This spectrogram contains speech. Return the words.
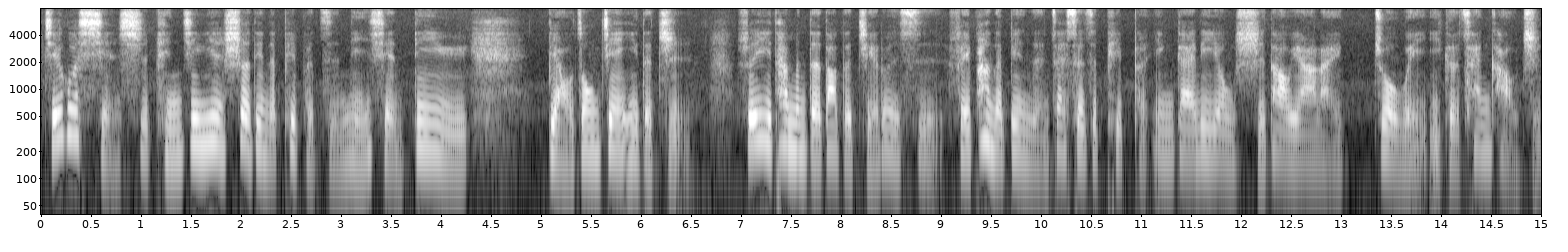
结果显示，凭经验设定的 PEEP 值明显低于表中建议的值，所以他们得到的结论是：肥胖的病人在设置 PIP 应该利用食道压来作为一个参考值，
